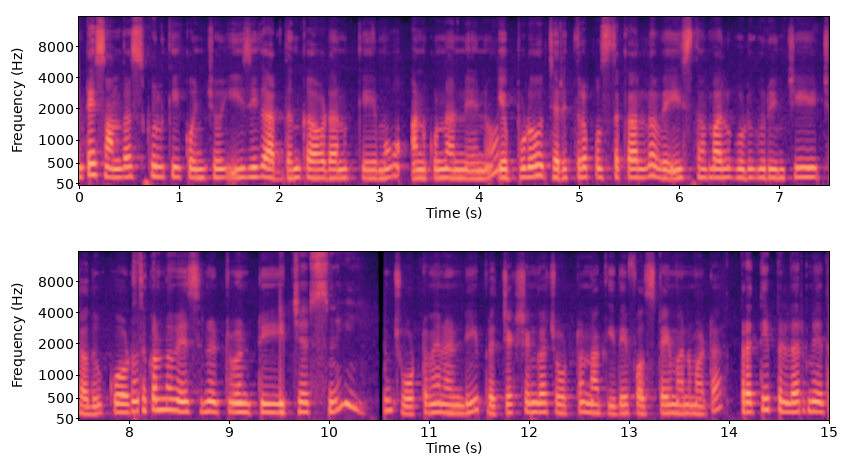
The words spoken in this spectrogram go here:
అంటే సందర్శకులకి కొంచెం ఈజీగా అర్థం కావడానికి ఏమో అనుకున్నాను నేను. ఎప్పుడో చరిత్ర పుస్తకాల్లో వేయి స్తంభాల గుడి గురించి చదువుకోవడం పుస్తకంలో వేసినటువంటి పిక్చర్స్ని చూడటమేనండి. ప్రత్యక్షంగా చూడటం నాకు ఇదే ఫస్ట్ టైం అనమాట ప్రతి పిల్లర్ మీద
